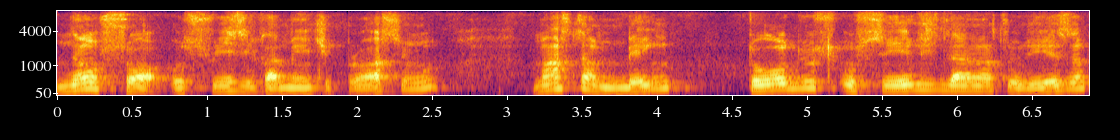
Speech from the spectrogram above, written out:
não só os fisicamente próximos, mas também todos os seres da natureza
